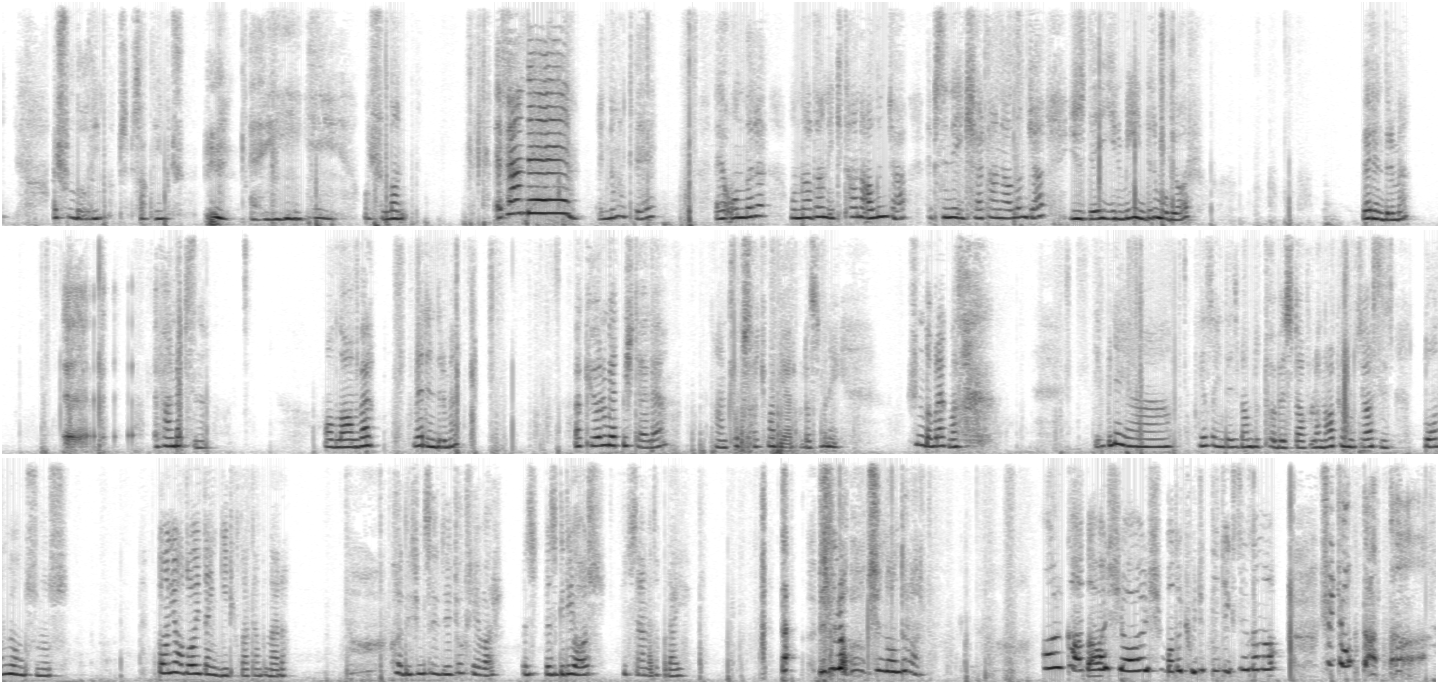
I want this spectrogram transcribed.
ay şunu da alayım. Saklayayım şunu. Ay, şundan. Efendim. Ay, ne oldu be? E, onları onlardan iki tane alınca hepsini ikişer tane alınca yüzde yirmi indirim oluyor. Ver indirimi. E, efendim hepsini. Allah'ım ver ver indirimi. Bakıyorum 70 TL. Yani çok saçma bir yer burası. Bu ne? Şunu da bırakmasa. e, bu ne ya? Yazayın teyze ben de tövbe estağfurullah. Ne yapıyorsunuz ya siz? Donmuyor musunuz? Donuyoruz o yüzden giydik zaten bunları. Kardeşim sevdiği çok şey var. Biz, biz gidiyoruz. Hiç sevmedik burayı. Da, Bismillah. Şunu dondurar. Arkadaşlar bana çocuk diyeceksiniz ama şu çok tatlı.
